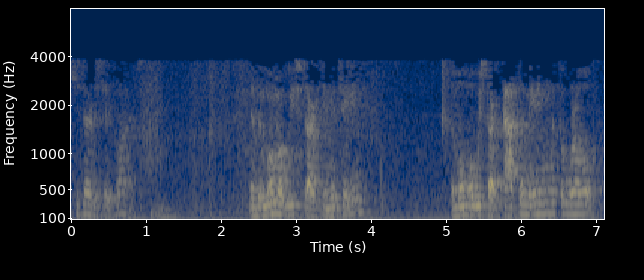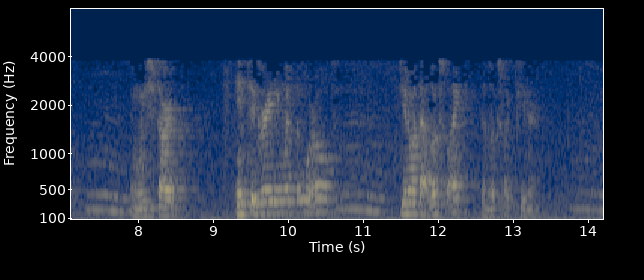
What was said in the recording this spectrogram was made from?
He's there to save lives. And the moment we start imitating, the moment we start acclimating with the world, and we start integrating with the world, do you know what that looks like? It looks like Peter, mm.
